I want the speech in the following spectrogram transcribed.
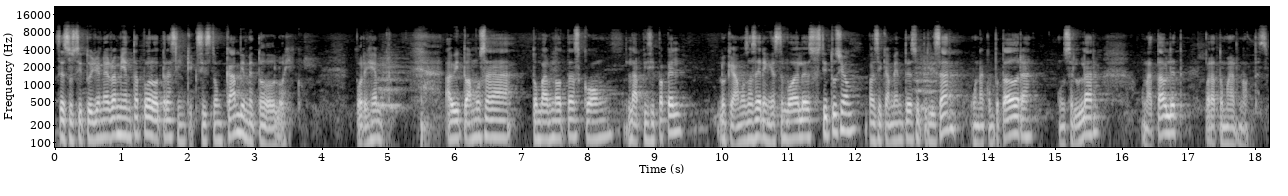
Se sustituye una herramienta por otra sin que exista un cambio metodológico. Por ejemplo, habituamos a tomar notas con lápiz y papel. Lo que vamos a hacer en este modelo de sustitución básicamente es utilizar una computadora, un celular, una tablet para tomar notas.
